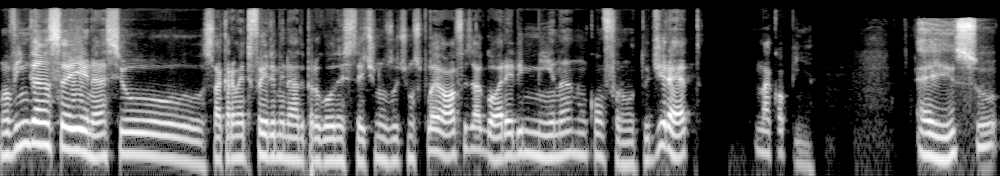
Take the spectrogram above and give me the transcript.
Uma vingança aí, né? Se o Sacramento foi eliminado pelo Golden State nos últimos playoffs, agora elimina num confronto direto na copinha. É isso.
